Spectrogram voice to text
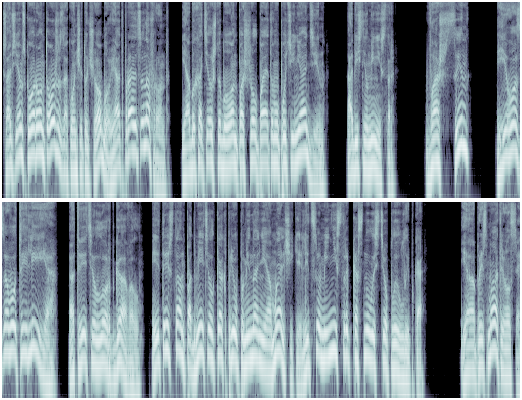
Совсем скоро он тоже закончит учебу и отправится на фронт. Я бы хотел, чтобы он пошел по этому пути не один», — объяснил министр. «Ваш сын?» «Его зовут Илия», — ответил лорд Гавел. И Тристан подметил, как при упоминании о мальчике лицо министра коснулась теплая улыбка. «Я присматривался,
